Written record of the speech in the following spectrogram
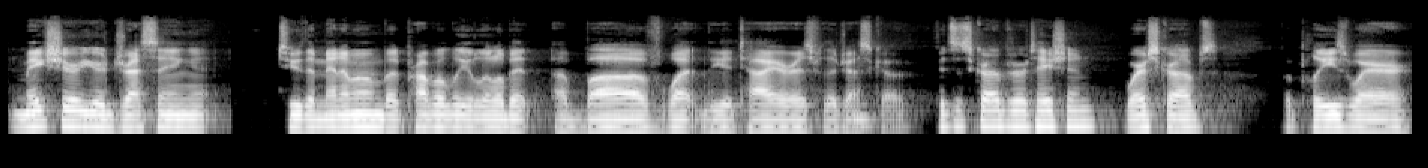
Make sure you're dressing to the minimum, but probably a little bit above what the attire is for the dress code. If it's a scrubs rotation, wear scrubs, but please wear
